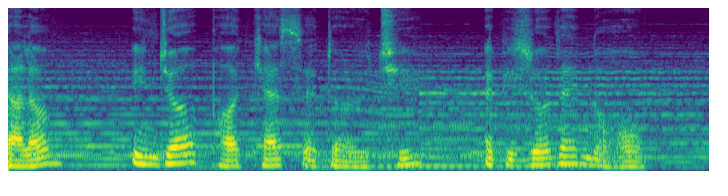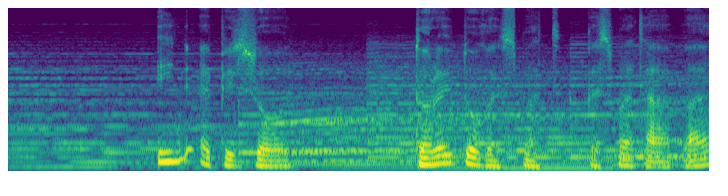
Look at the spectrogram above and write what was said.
سلام. اینجا پادکست داروچی اپیزود نهم. این اپیزود دارای دو قسمت. قسمت اول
